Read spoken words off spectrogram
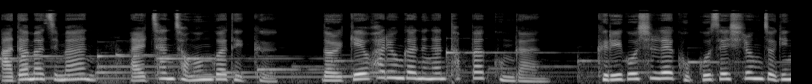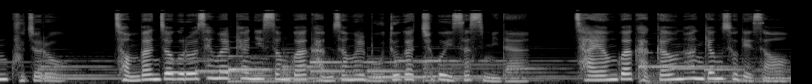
아담하지만 알찬 정원과 데크, 넓게 활용 가능한 텃밭 공간, 그리고 실내 곳곳의 실용적인 구조로 전반적으로 생활 편의성과 감성을 모두 갖추고 있었습니다. 자연과 가까운 환경 속에서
